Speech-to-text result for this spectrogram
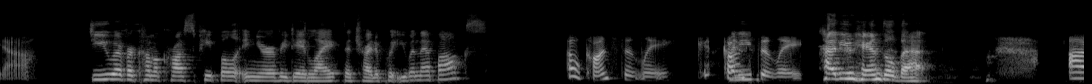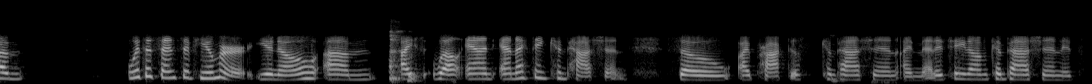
Yeah. Do you ever come across people in your everyday life that try to put you in that box? Oh, constantly, C- How do you- constantly. How do you handle that? um with a sense of humor you know? Um i well and and i think compassion. So i practice compassion. I meditate on compassion. It's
